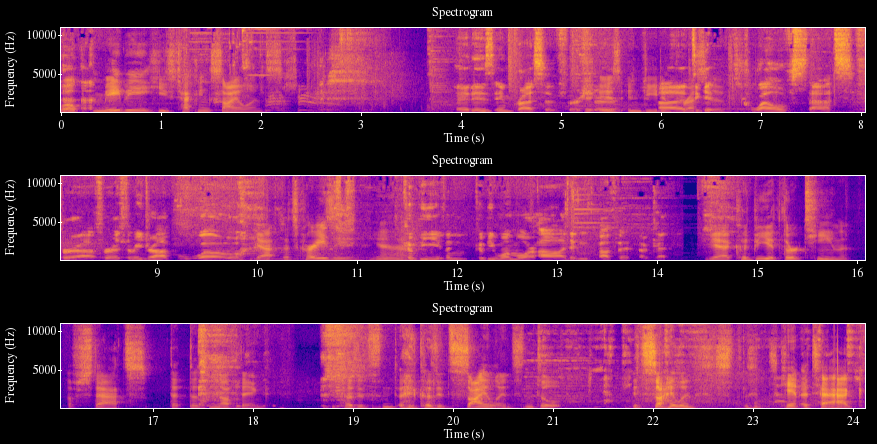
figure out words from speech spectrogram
well, maybe he's teching silence. It is impressive for It sure. is indeed uh, to impressive. get 12 stats for uh, for a three drop. Whoa. Yeah, that's crazy. Yeah. Could be even could be one more. Ah, I didn't buff it. Okay. Yeah, it could be at 13 of stats that does nothing because it's because it's silenced until it's silenced. It can't attack.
